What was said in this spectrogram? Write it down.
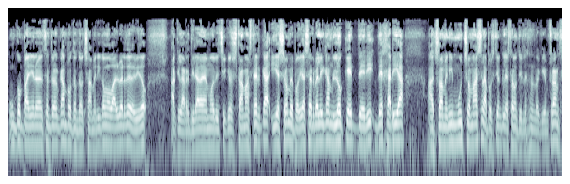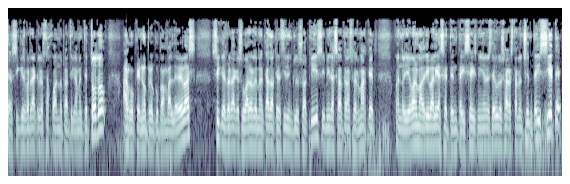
un compañero en el centro del campo, tanto Chamení como Valverde, debido a que la retirada de Modric y Kroos está más cerca y ese hombre podría ser Bellingham, lo que dejaría a Chouameni mucho más en la posición que le están utilizando aquí en Francia. Sí que es verdad que lo está jugando prácticamente todo, algo que no preocupa en Valdebebas. Sí que es verdad que su valor de mercado ha crecido incluso aquí. Si miras al Transfer Market, cuando llegó al Madrid valía 76 millones de euros, ahora está en 87.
